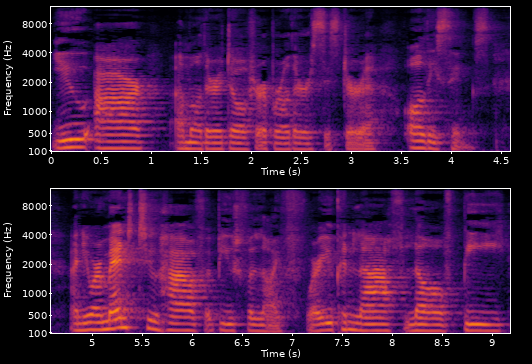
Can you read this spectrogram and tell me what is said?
You are a mother, a daughter, a brother, a sister, all these things. And you are meant to have a beautiful life where you can laugh, love, be,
